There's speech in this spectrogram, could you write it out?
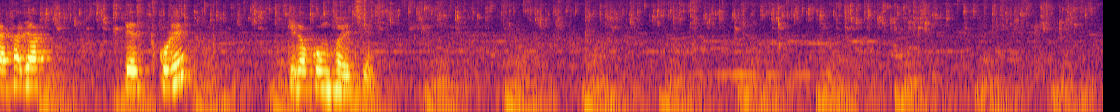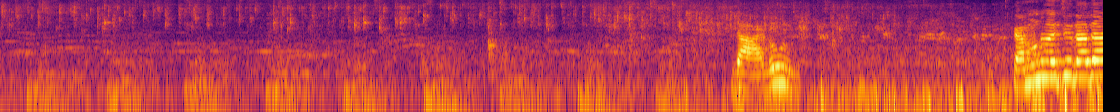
দেখা যাক টেস্ট করে কীরকম হয়েছে। দারুণ। কেমন হয়েছে দাদা?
